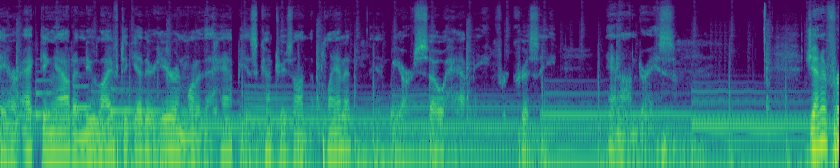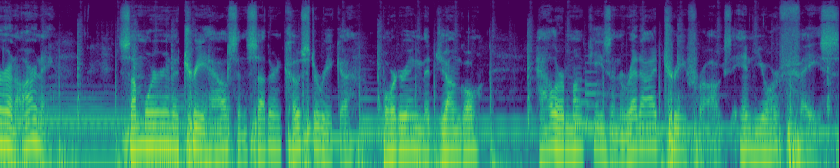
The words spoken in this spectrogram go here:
They are acting out a new life together here in one of the happiest countries on the planet, and we are so happy for Chrissy and Andres. Jennifer and Arne, somewhere in a treehouse in southern Costa Rica, bordering the jungle, howler monkeys and red eyed tree frogs in your face.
